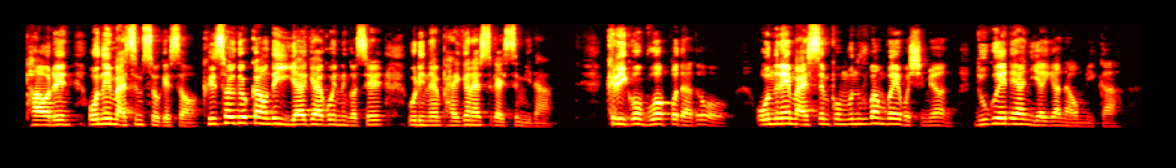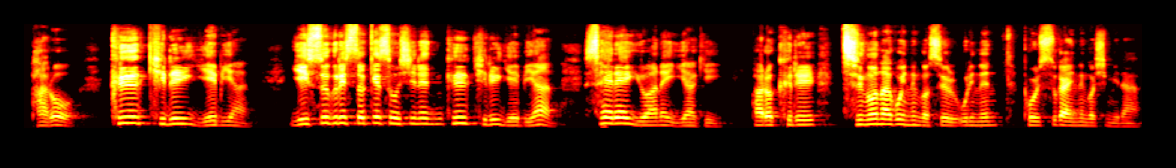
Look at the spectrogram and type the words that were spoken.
바울은 오늘 말씀 속에서 그 설교 가운데 이야기하고 있는 것을 우리는 발견할 수가 있습니다. 그리고 무엇보다도 오늘의 말씀 본문 후반부에 보시면 누구에 대한 이야기가 나옵니까? 바로 그 길을 예비한 예수 그리스도께서 오시는 그 길을 예비한 세례 요한의 이야기 바로 그를 증언하고 있는 것을 우리는 볼 수가 있는 것입니다.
